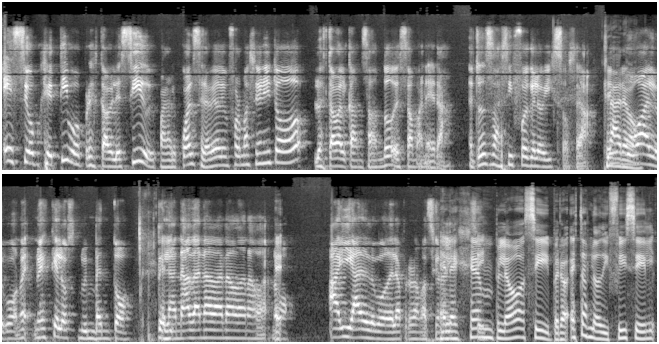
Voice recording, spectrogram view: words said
ese objetivo preestablecido y para el cual se le había dado información y todo, lo estaba alcanzando de esa manera. Entonces así fue que lo hizo, o sea, Claro. hubo algo, no es, no es que los, lo inventó de la nada, nada, nada, nada, no. Eh, Hay algo de la programación. El sí. ejemplo, sí. pero esto es lo difícil.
